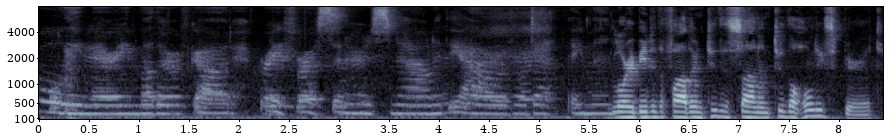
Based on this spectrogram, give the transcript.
Holy Mary, Mother of God, pray for us sinners, now and at the hour of our death. Amen. Glory be to the Father, and to the Son, and to the Holy Spirit.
